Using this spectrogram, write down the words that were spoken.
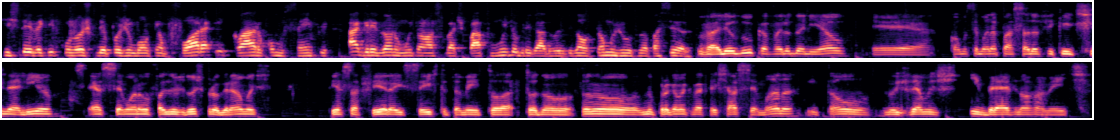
que esteve aqui conosco depois de um bom tempo fora e, claro, como sempre, agregando muito ao nosso bate-papo. Muito obrigado, Rodrigão. Tamo junto, meu parceiro. Valeu, Luca. Valeu, Daniel. É, como semana passada eu fiquei de chinelinho, essa semana eu vou fazer os dois programas terça-feira e sexta também tô, tô, no, tô no, no, programa que vai fechar a semana. Então, nos vemos em breve novamente.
